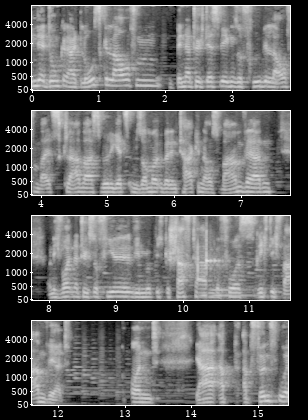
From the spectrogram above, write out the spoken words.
in der Dunkelheit losgelaufen. Bin natürlich deswegen so früh gelaufen, weil es klar war, es würde jetzt im Sommer über den Tag hinaus warm werden. Und ich wollte natürlich so viel wie möglich geschafft haben, bevor es richtig warm wird. Und ja, ab, ab 5.20 Uhr,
